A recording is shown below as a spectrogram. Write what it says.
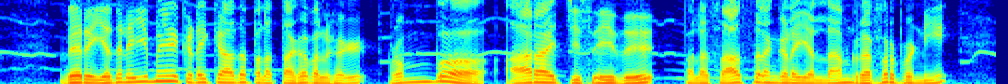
வேறு எதுலேயுமே கிடைக்காத பல தகவல்கள். ரொம்ப ஆராய்ச்சி செய்து பல சாஸ்திரங்களை எல்லாம் ரெஃபர் பண்ணி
